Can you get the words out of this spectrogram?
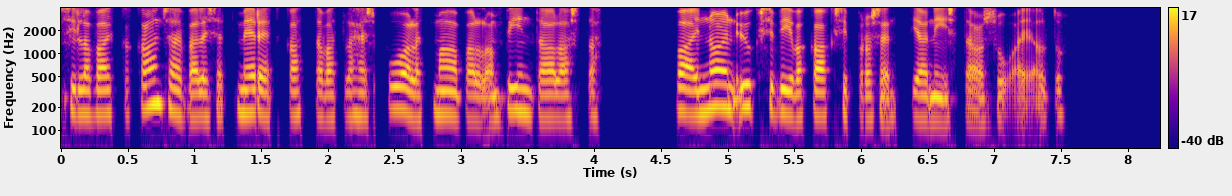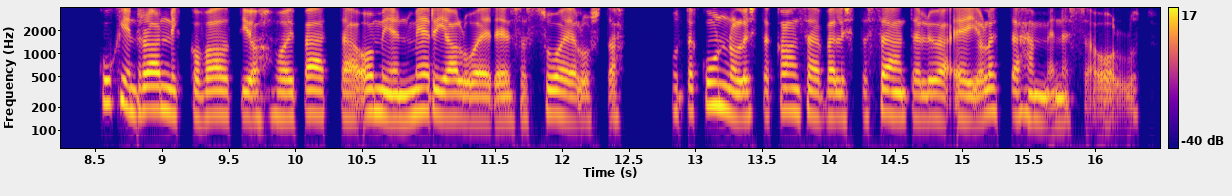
sillä vaikka kansainväliset meret kattavat lähes puolet maapallon pinta-alasta, vain noin 1-2 prosenttia niistä on suojeltu. Kukin rannikkovaltio voi päättää omien merialueidensa suojelusta, mutta kunnollista kansainvälistä sääntelyä ei ole tähän mennessä ollut.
